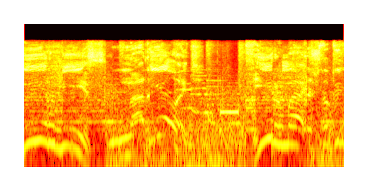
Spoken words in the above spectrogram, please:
Ирвис. наделать? Фирма, что ты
